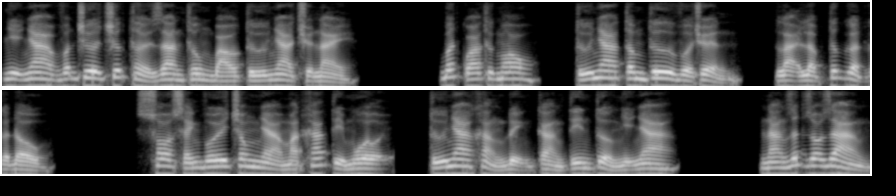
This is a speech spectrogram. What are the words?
nhị nha vẫn chưa trước thời gian thông báo tứ nha chuyện này. Bất quá thực mau, tứ nha tâm tư vừa chuyển, lại lập tức gật gật đầu. So sánh với trong nhà mặt khác tỉ muội, tứ nha khẳng định càng tin tưởng nhị nha. Nàng rất rõ ràng,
